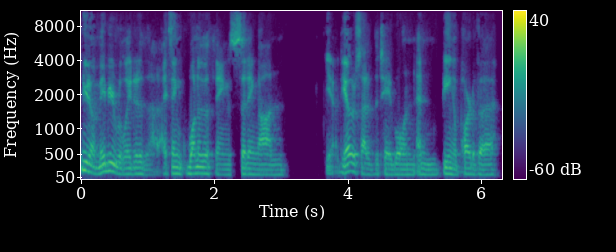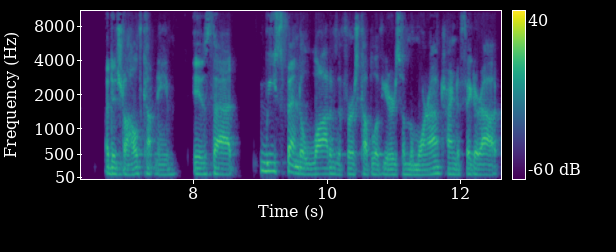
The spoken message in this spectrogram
you know, maybe related to that, I think one of the things sitting on, you know, the other side of the table and, and being a part of a, a digital health company is that we spend a lot of the first couple of years of Memora trying to figure out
